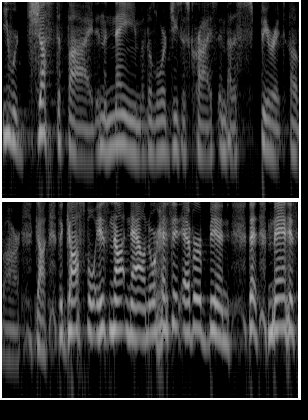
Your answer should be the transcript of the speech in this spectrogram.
You were justified in the name of the Lord Jesus Christ and by the Spirit of our God. The gospel is not now, nor has it ever been, that man has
